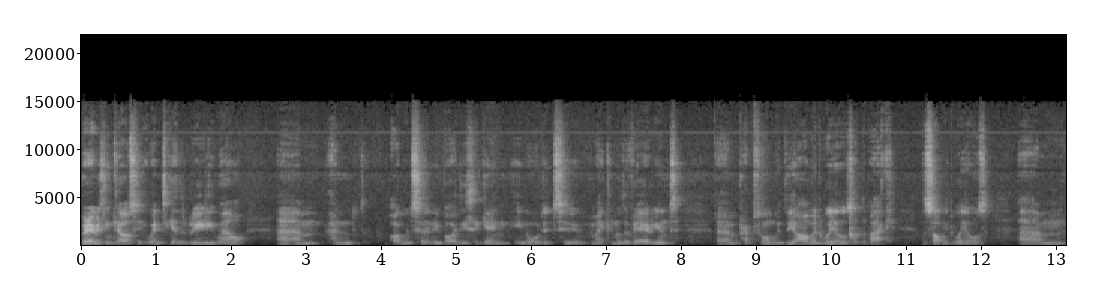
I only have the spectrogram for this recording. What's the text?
but everything else it went together really well. Um, and I would certainly buy this again in order to make another variant um, perhaps one with the armoured wheels at the back the solid wheels. Um,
